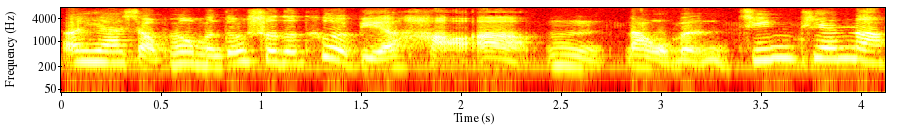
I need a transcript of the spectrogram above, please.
哎呀，小朋友们都说的特别好啊，嗯，那我们今天呢，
